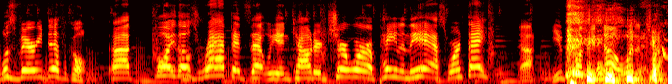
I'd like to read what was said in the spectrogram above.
was very difficult. Uh, boy, those rapids that we encountered sure were a pain in the ass, weren't they? Uh, you fucking know, wouldn't you?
